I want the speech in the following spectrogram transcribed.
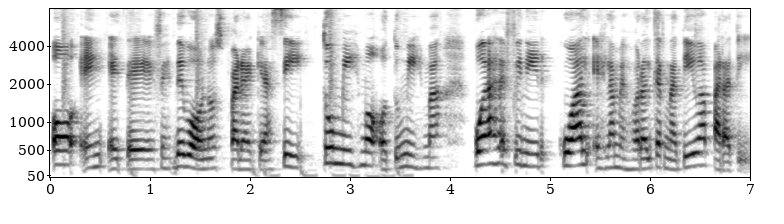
o en ETFs de bonos para que así tú mismo o tú misma puedas definir cuál es la mejor alternativa para ti.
